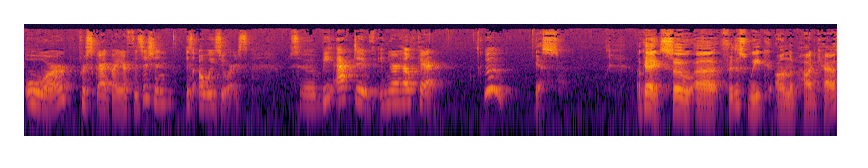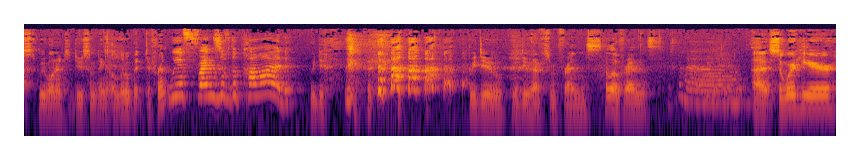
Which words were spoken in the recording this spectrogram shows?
or prescribed by your physician, is always yours. So be active in your healthcare. Woo! Yes. Okay, so uh, for this week on the podcast, we wanted to do something a little bit different. We have friends of the pod. We do. we do. We do have some friends. Hello, friends. Uh, so we're here,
